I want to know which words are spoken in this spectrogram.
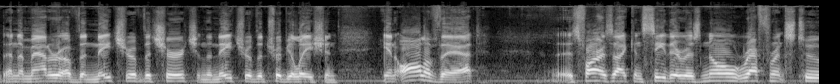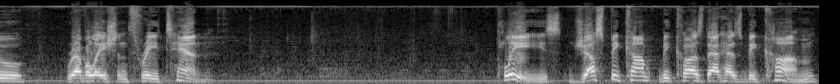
then the matter of the nature of the church and the nature of the tribulation. In all of that, as far as I can see, there is no reference to Revelation 3:10. Please, just become, because that has become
